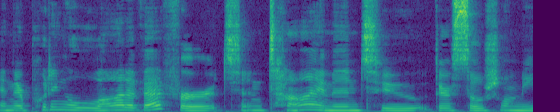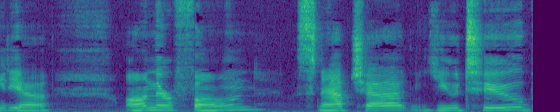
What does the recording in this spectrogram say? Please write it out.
And they're putting a lot of effort and time into their social media on their phone, Snapchat, YouTube.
